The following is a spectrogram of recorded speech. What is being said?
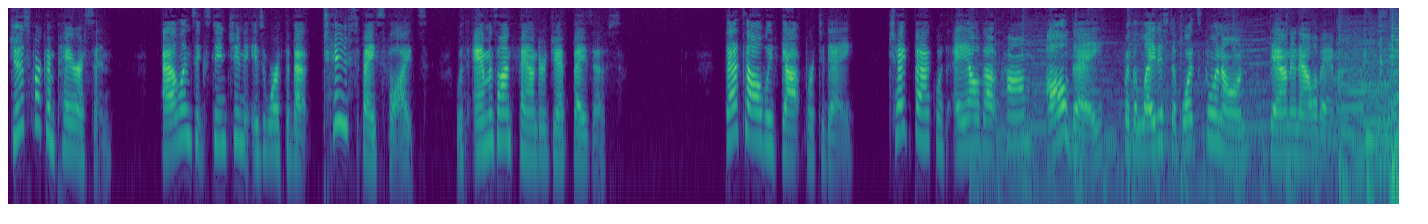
just for comparison, Allen's extension is worth about two space flights with Amazon founder Jeff Bezos. That's all we've got for today. Check back with AL.com all day for the latest of what's going on down in Alabama.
